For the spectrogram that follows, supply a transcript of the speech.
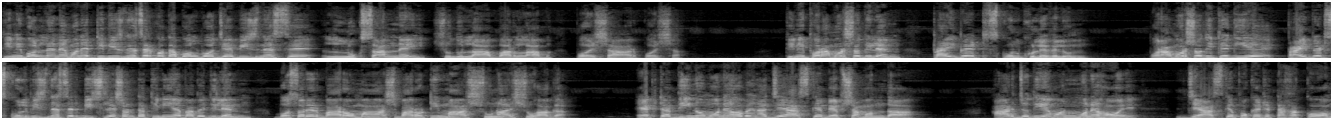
তিনি বললেন, এমন একটি বিজনেসের কথা বলব যে বিজনেসে লোকসান নেই, শুধু লাভ আর লাভ, পয়সা আর পয়সা। তিনি পরামর্শ দিলেন প্রাইভেট স্কুল খুলে ফেলুন। পরামর্শ দিতে গিয়ে প্রাইভেট স্কুল বিজনেসের বিশ্লেষণটা তিনি এভাবে দিলেন, বছরের বারো মাস, বারোটি মাস সোনায় সুহাগা। একটা দিনও মনে হবে না যে আজকে ব্যবসা মন্দা। আর যদি এমন মনে হয় যে আজকে পকেটে টাকা কম,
